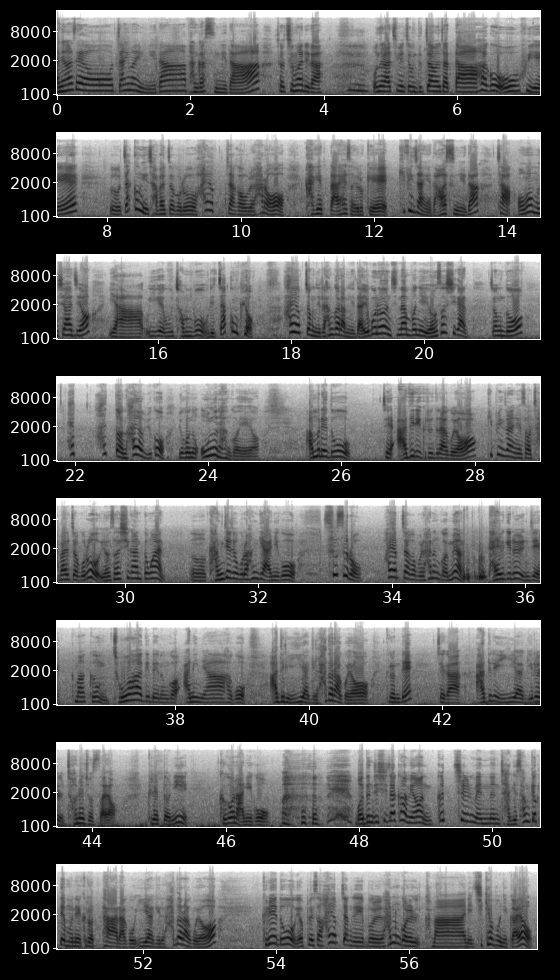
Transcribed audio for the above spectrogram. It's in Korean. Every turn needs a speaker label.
Speaker 1: 안녕하세요. 짱이맘입니다. 반갑습니다. 저 주말이라 오늘 아침에 좀 늦잠을 잤다 하고 오후에 어, 짝꿍이 자발적으로 하엽 작업을 하러 가겠다 해서 이렇게 키핑장에 나왔습니다. 자, 어마무시하지요? 야, 이게 우- 전부 우리 짝꿍표 하엽 정리를 한 거랍니다. 요거는 지난번에 6시간 정도 했, 했던 하엽이고 요거는 오늘 한 거예요. 아무래도 제 아들이 그러더라고요. 키핑장에서 자발적으로 6시간 동안 어, 강제적으로 한 게 아니고 스스로 하엽 작업을 하는 거면 다육이를 이제 그만큼 좋아하게 되는 거 아니냐 하고 아들이 이야기를 하더라고요. 그런데 제가 아들의 이야기를 전해줬어요. 그랬더니 그건 아니고 뭐든지 시작하면 끝을 맺는 자기 성격 때문에 그렇다라고 이야기를 하더라고요. 그래도 옆에서 하엽 작업을 하는 걸 가만히 지켜보니까요.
